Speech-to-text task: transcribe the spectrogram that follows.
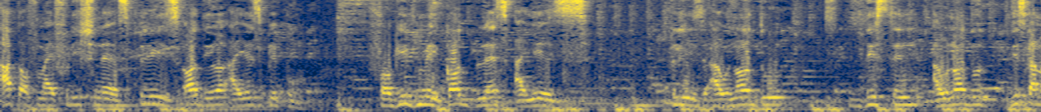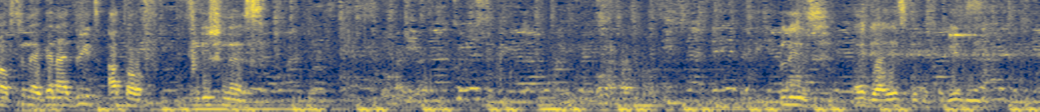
out of my foolishness. Please, all the Ayes people, forgive me. God bless Ayes. Please, I will not do this thing. I will not do this kind of thing again. I do it out of foolishness. Please, all the Ayes people, forgive me.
